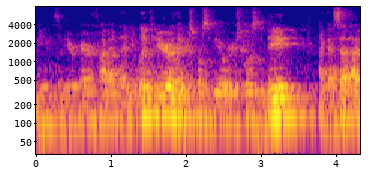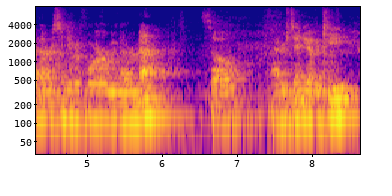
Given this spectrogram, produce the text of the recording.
It means that you're verified that you live here, that you're supposed to be where you're supposed to be. Like I said, I've never seen you before, we've never met. So I understand you have a key.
